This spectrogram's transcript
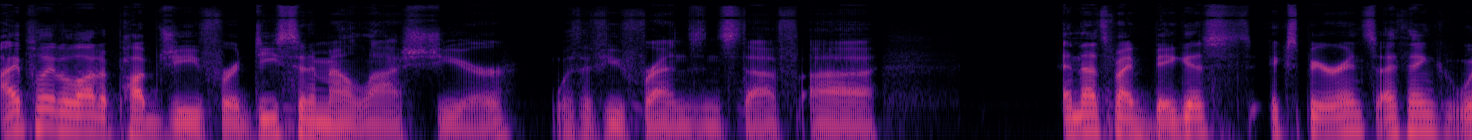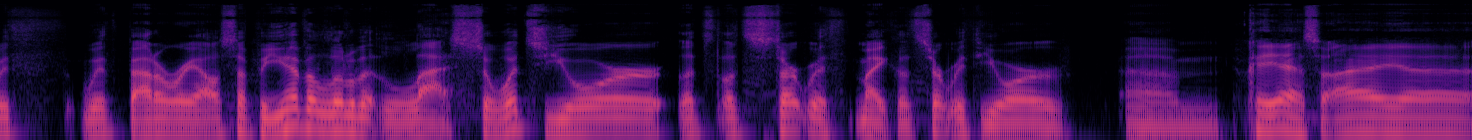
I played a lot of PUBG for a decent amount last year with a few friends and stuff. Uh, and that's my biggest experience, I think, with with battle royale stuff. But you have a little bit less. So, what's your? Let's let's start with Mike. Let's start with your um, Okay, yeah. So I uh,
